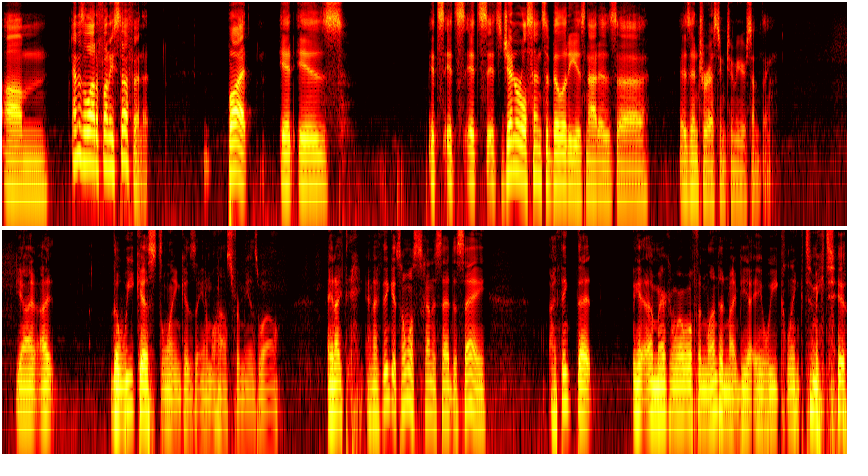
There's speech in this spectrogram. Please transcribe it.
um, and there's a lot of funny stuff in it. But it is its its its its general sensibility is not as uh, as interesting to me or something. Yeah, I, I the weakest link is Animal House for me as well, and I and I think it's almost kind of sad to say. I think that American Werewolf in London might be a, a weak link to me too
